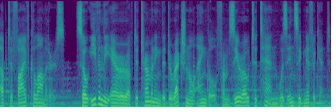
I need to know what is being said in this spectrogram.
up to 5 kilometers. So even the error of determining the directional angle from 0 to 10 was insignificant.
